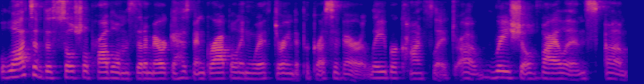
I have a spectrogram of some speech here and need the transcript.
lots of the social problems that America has been grappling with during the progressive era labor conflict, uh, racial violence, um,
